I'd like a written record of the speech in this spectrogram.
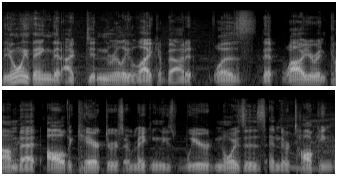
The only thing that I didn't really like about it was that while you're in combat, all the characters are making these weird noises and they're talking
